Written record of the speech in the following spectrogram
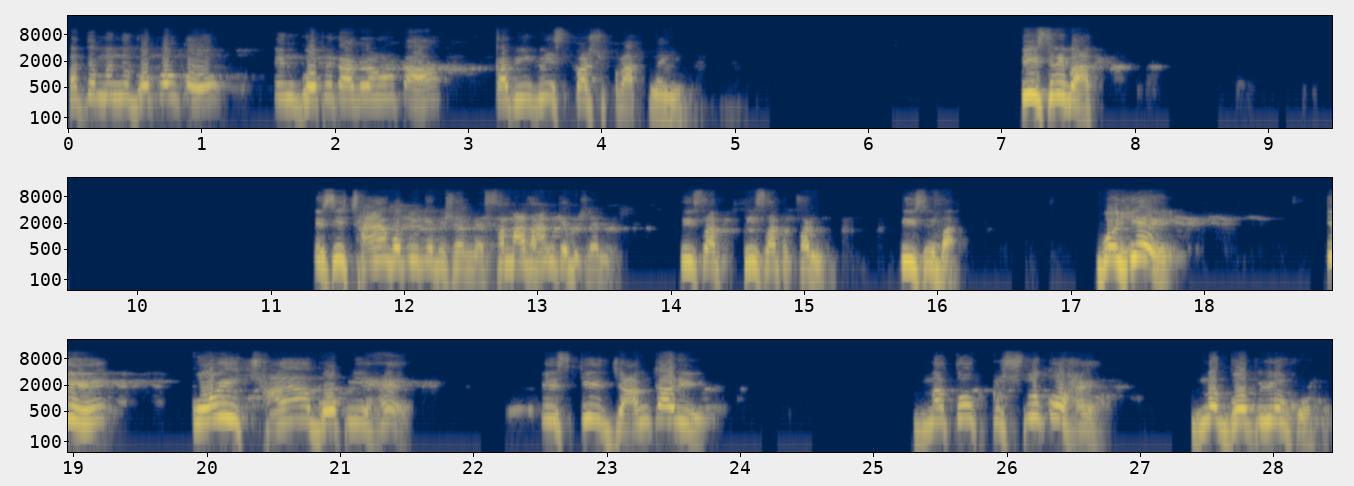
पतिमन्य गोपों को इन गोपिकाग्रहों का कभी भी स्पर्श प्राप्त नहीं है। तीसरी बात, इसी छाया गोपी के विषय में, समाधान के विषय में, तीसरा तीसरा प्रसंग, तीसरी बात, वो ये कि कोई छाया गोपी है, इसकी जानकारी न तो कृष्ण को है, न गोपियों को है,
